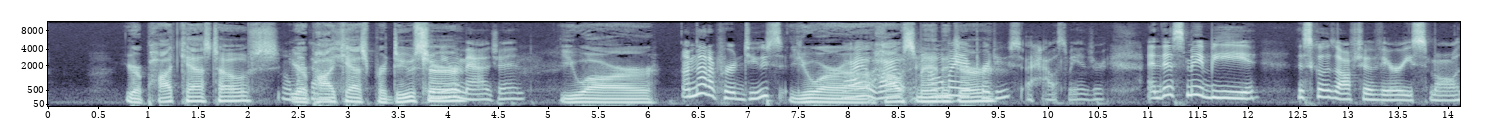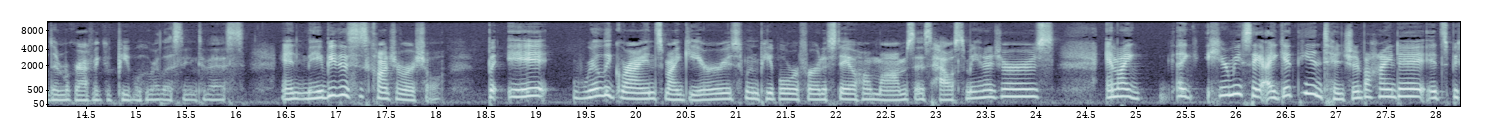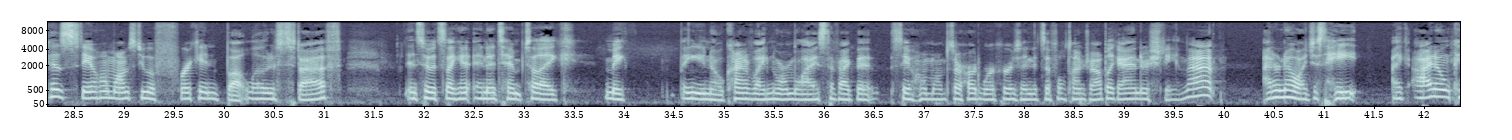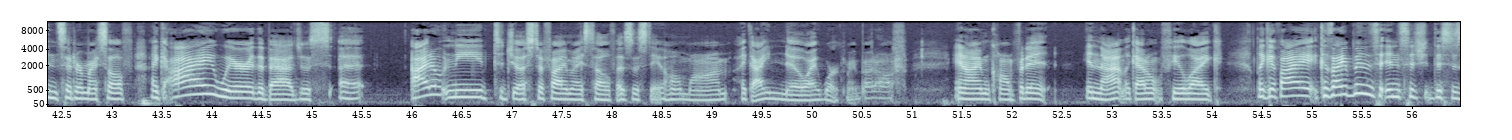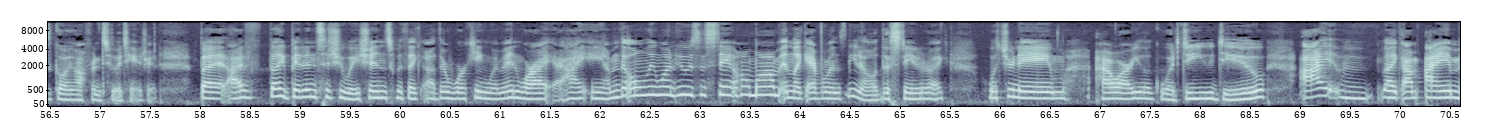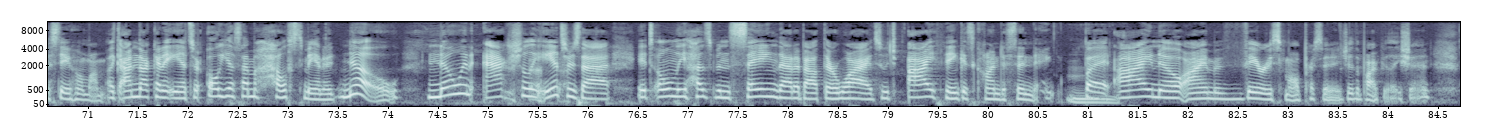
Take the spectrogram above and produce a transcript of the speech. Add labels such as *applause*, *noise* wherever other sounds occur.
You're a podcast host, Oh you're a gosh. podcast Can you producer, imagine? you are I'm not a producer. you are a house manager. How am I a producer? A house manager. And this may be, this goes off to a very small demographic of people who are listening to this. And maybe this is controversial, but it really grinds my gears when people refer to stay at home moms as house managers. And I, like, hear me say, I get the intention behind it. It's because stay at home moms do a freaking buttload of stuff. And so it's like an, an attempt to, like, make you know, kind of like normalize the fact that stay at home moms are hard workers and it's a full time job. Like, I understand that. I don't know. I just hate, like, I don't consider myself, like, I wear the badge as, uh, I don't need to justify myself as a stay at home mom. Like, I know I work my butt off and I'm confident in that. Like, I don't feel like, like, if I, because I've been in such, this is going off into a tangent, but I've like been in situations with like other working women where I, I am the only one who is a stay at home mom. And like, everyone's, you know, the standard, like, what's your name? How are you? Like, what do you do? I, like, I'm, I am a stay at home mom. Like, I'm not going to answer, oh, yes, I'm a house manager. No, no one actually *laughs* answers that. It's only husbands saying that about their wives, which I think is condescending. Mm. But I know I'm a very small percentage of the population.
